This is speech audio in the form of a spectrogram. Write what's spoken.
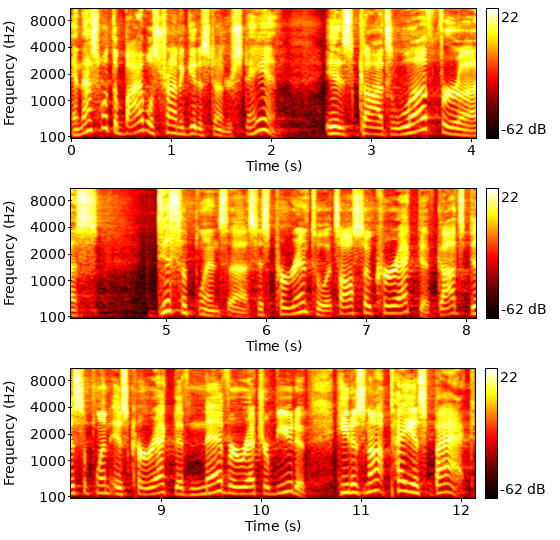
And that's what the Bible's trying to get us to understand is God's love for us disciplines us. It's parental, it's also corrective. God's discipline is corrective, never retributive. He does not pay us back.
